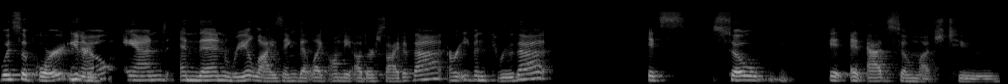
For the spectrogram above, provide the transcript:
with support you Agree. know and and then realizing that like on the other side of that or even through that it's so it, it adds so much to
